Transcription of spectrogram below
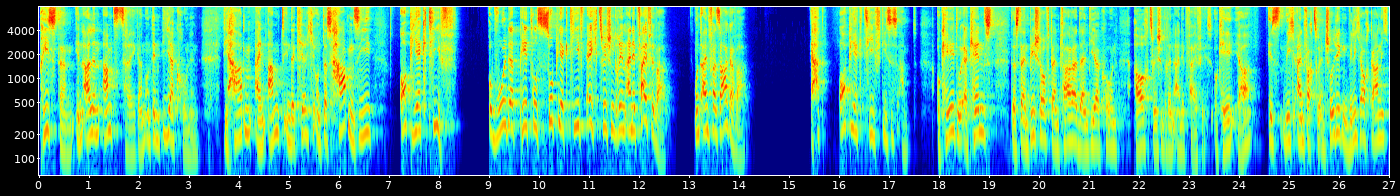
Priestern, in allen Amtsträgern und den Diakonen. Die haben ein Amt in der Kirche und das haben sie objektiv, obwohl der Petrus subjektiv echt zwischendrin eine Pfeife war und ein Versager war. Er hat objektiv dieses Amt. Okay, du erkennst, dass dein Bischof, dein Pfarrer, dein Diakon auch zwischendrin eine Pfeife ist. Okay, ja, ist nicht einfach zu entschuldigen, will ich auch gar nicht.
